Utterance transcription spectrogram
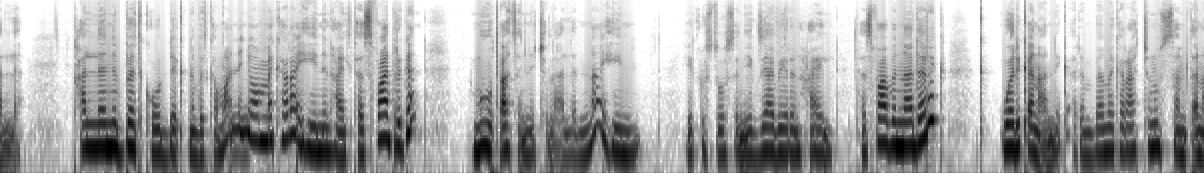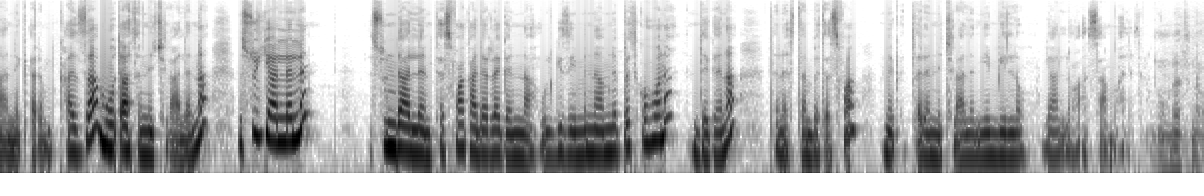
አለ። ካለንበት ከወደቅንበት ከማንኛውም መከራ ይህንን ኃይል ተስፋ አድርገን መውጣት እንችላለን። እና ይህን የክርስቶስን የእግዚአብሔርን ኃይል ተስፋ ብናደርግ ወድቀን አንቀርም በመከራችን ውስጥ ሰምጠን አንቀርም። ከዛ መውጣት እንችላለን። እና እሱ እያለልን እሱ እንዳለን ተስፋ ካደረገንና ሁልጊዜ የምናምንበት ከሆነ እንደገና ተነስተን በተስፋ መቀጠል እንችላለን የሚል ነው ያለው ሀሳብ ማለት ነው። እውነት ነው።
